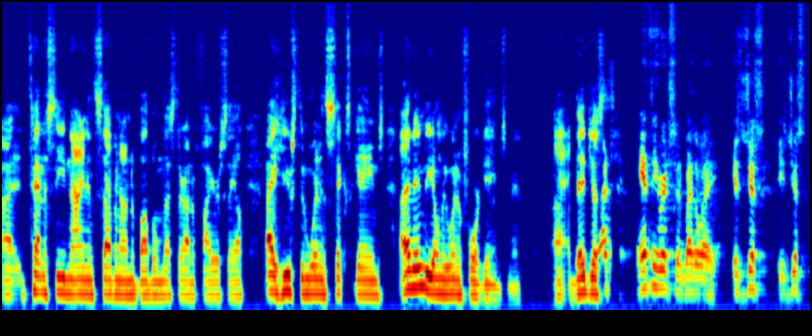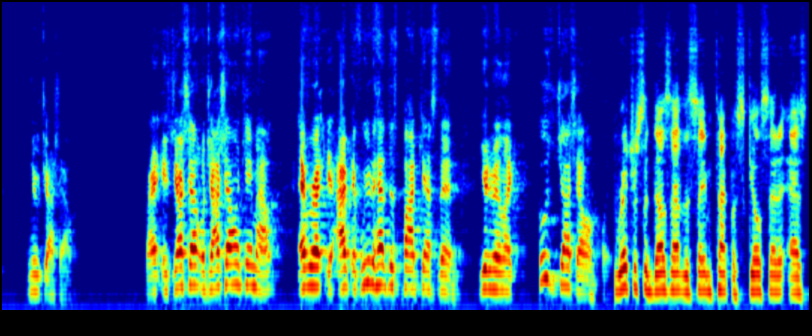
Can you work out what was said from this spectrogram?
uh, Tennessee nine and seven on the bubble unless they're on a fire sale. I Houston winning six games. And Indy only winning four games. Man, uh, they just That's, Anthony Richardson, by the way, is just he's just new Josh Allen, right? He's Josh Allen. When Josh Allen came out, every I, if we would have had this podcast then, you'd have been like, "Who's Josh Allen play?" Richardson does have the same type of skill set as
